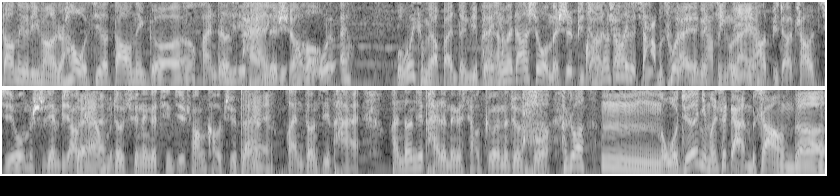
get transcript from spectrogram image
到那个地方。然后我记得到那个嗯换登机牌牌那个地方，的时候我我哎，我为什么要办登机牌啊、对，因为当时我们是比较好像是那个着急打不出来对那个行李然后比较着急，我们时间比较赶，我们就去那个紧急窗口去办换登机牌。换登机牌的那个小哥呢就说，他说：“嗯，我觉得你们是赶不上的，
